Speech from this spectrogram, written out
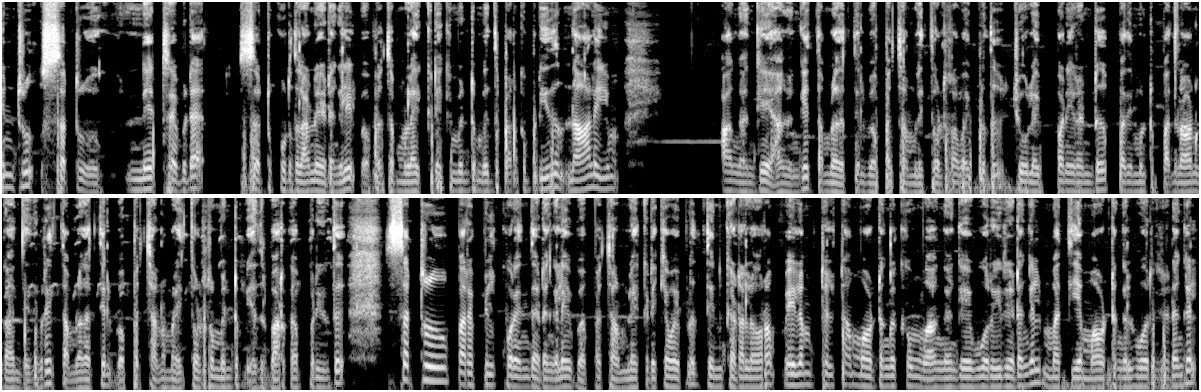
இன்று சற்று நேற்றை விட சற்று கூடுதலான இடங்களில் வெப்பச்சமலை கிடைக்கும் என்றும் எதிர்பார்க்கப்படுகிறது. நாளையும் ஆங்கங்கே ஆங்கங்கே தமிழகத்தில் வெப்பச்சலமலை தொடர வாய்ப்புள்ளது ஜூலை பனிரெண்டு பதிமூன்று பதினான்காம் தேதி வரை தமிழகத்தில் வெப்பச்சலமலை தொடரும் என்றும் எதிர்பார்க்கப்படுகிறது. சற்று பரப்பில் குறைந்த இடங்களில் வெப்பச்சலமலை கிடைக்க வாய்ப்புள்ளது தென்கடலோரம் மேலும் டெல்டா மாவட்டங்களுக்கும் ஆங்கங்கே ஓரிரு இடங்கள் மத்திய மாவட்டங்கள் ஓரிரு இடங்கள்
